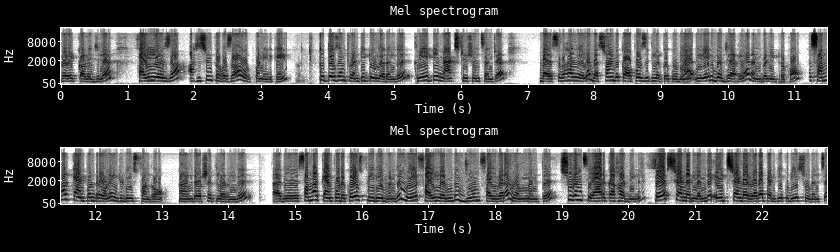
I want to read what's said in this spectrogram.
private காலேஜ்ல ஃபைவ் இயர்ஸா அசிஸ்டன்ட் ப்ரொஃபஸரா ஒர்க் பண்ணியிருக்கேன். டூ தௌசண்ட் டுவெண்ட்டி டூல இருந்து கிரியேட்டிவ் மேக்ஸ் டியூஷன் சென்டர் ப- சிவகங்கையில பஸ் ஸ்டாண்டுக்கு ஆப்போசிட்ல இருக்கக்கூடிய நேரு பஜார்ல ரன் பண்ணிட்டு இருக்கோம். சம்மர் கேம்ப்ன்ற ஒன்று இன்ட்ரடியூஸ் பண்றோம் இந்த வருஷத்துல இருந்து. அது சம்மர் கேம்போட கோர்ஸ் பீரியட் வந்து மே ஃபைவ்ல இருந்து ஜூன் ஃபைவ் வரை ஒன் மந்த் ஸ்டூடெண்ட்ஸ் யாருக்காக அப்படின்னா தேர்ட் ஸ்டாண்டர்ட்ல இருந்து எயிட் ஸ்டாண்டர்ட் வரை படிக்கக்கூடிய ஸ்டூடெண்ட்ஸ்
